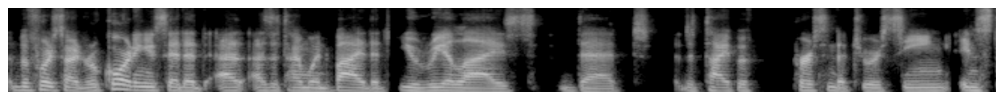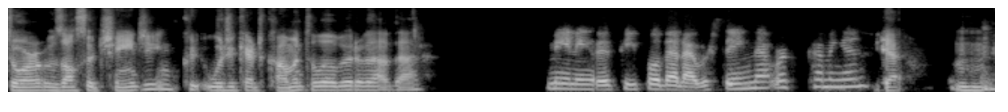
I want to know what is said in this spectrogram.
Before you started recording, you said that as the time went by, that you realized that the type of person that you were seeing in store was also changing. Would you care to comment a little bit about that? Meaning the people that I was seeing that were coming in? Yeah. Mm-hmm.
